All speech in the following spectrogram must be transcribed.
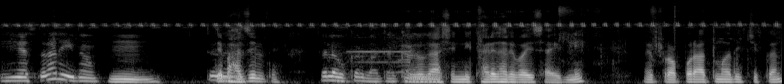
हे असतं ना रे एकदम. ते भाजेल ते. चल लवकर भाजा असे निखारे झाले पाहिजे साईडनी. प्रॉपर आतमध्ये चिकन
